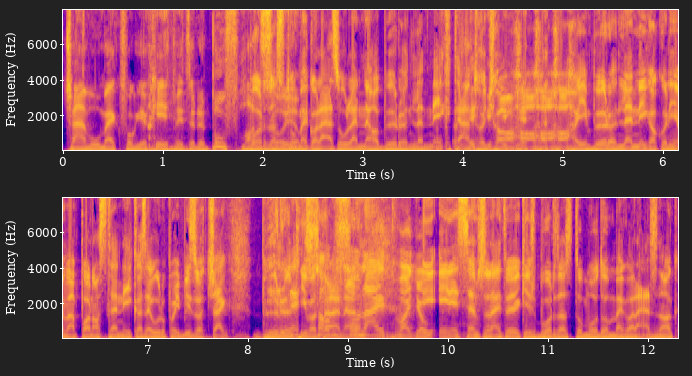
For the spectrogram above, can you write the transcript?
csávó megfogja két méterről, puff, Borzasztó szóljon. megalázó lenne, ha bőrönd lennék. Tehát, hogyha ha, ha, ha, ha én bőrönd lennék, akkor nyilván panaszt tennék az Európai Bizottság Én egy hivatalánál. Samsonite vagyok. Én, én egy Samsonite vagyok, és borzasztó módon megaláznak.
